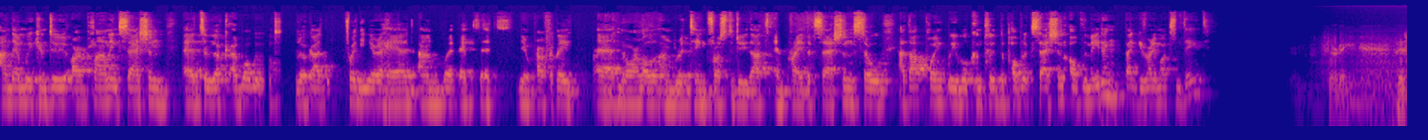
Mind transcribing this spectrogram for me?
and then we can do our planning session uh, to look at what we want to look at for the year ahead. And it's, it's you know perfectly uh, normal and routine for us to do that in private sessions. So at that point, we will conclude the public session of the meeting. Thank you very much indeed. 30. This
